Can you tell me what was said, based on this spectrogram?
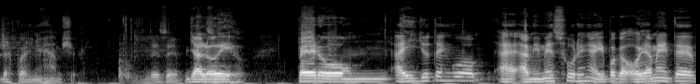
después de New Hampshire. Sí, Ya lo dijo. Pero mm, ahí yo tengo, a, a mí me surgen ahí, porque obviamente,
